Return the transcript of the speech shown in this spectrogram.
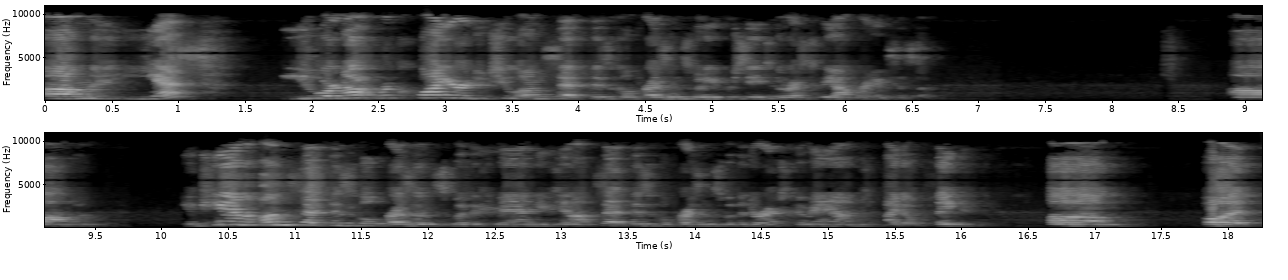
Um, yes, you are not required to unset physical presence when you proceed to the rest of the operating system. Um, you can unset physical presence with a command. You cannot set physical presence with a direct command, I don't think. Um, but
